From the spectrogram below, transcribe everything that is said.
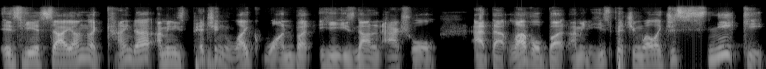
Is he a Cy Young? Like, kind of. I mean, he's mm-hmm. pitching like one, but he, he's not an actual at that level. But I mean, he's pitching well, like just sneaky.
